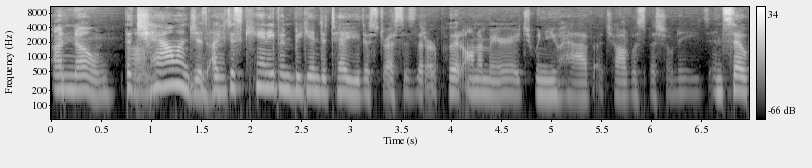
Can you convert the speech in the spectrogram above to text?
unknown. the um, challenges. I just can't even begin to tell you the stresses that are put on a marriage when you have a child with special needs. And so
